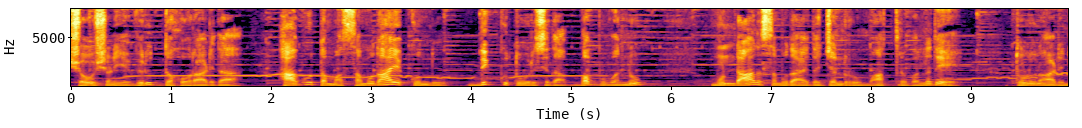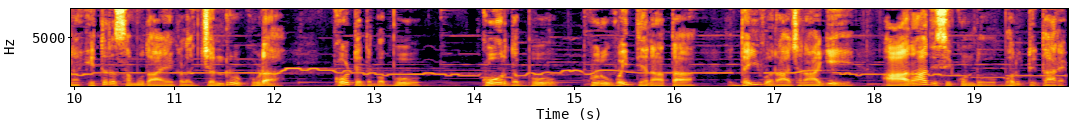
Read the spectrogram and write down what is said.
ಶೋಷಣೆಯ ವಿರುದ್ಧ ಹೋರಾಡಿದ ಹಾಗೂ ತಮ್ಮ ಸಮುದಾಯಕ್ಕೊಂದು ದಿಕ್ಕು ತೋರಿಸಿದ ಬಬ್ಬುವನ್ನು ಮುಂಡಾಲ ಸಮುದಾಯದ ಜನರು ಮಾತ್ರವಲ್ಲದೆ ತುಳುನಾಡಿನ ಇತರ ಸಮುದಾಯಗಳ ಜನರೂ ಕೂಡ ಕೋಟೆದ ಬಬ್ಬು ಕೋರ್ದಬ್ಬು ಗುರು ವೈದ್ಯನಾಥ ದೈವರಾಜನಾಗಿ ಆರಾಧಿಸಿಕೊಂಡು ಬರುತ್ತಿದ್ದಾರೆ.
